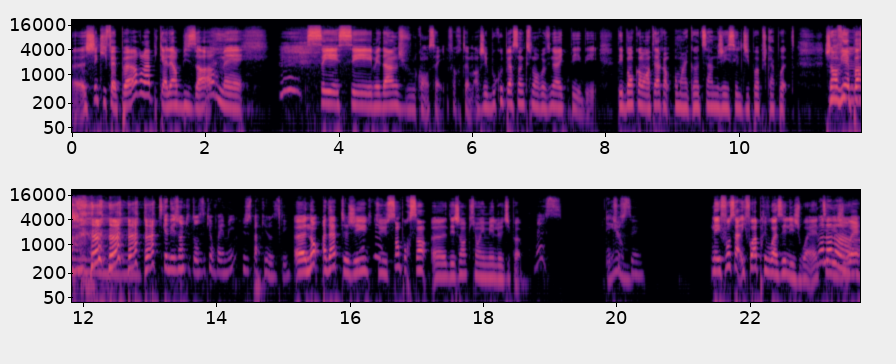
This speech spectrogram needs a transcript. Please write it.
Euh, je sais qu'il fait peur, là, puis qu'il a l'air bizarre, mais c'est, c'est, mesdames, je vous le conseille fortement. J'ai beaucoup de personnes qui sont revenues avec des, des, des bons commentaires comme Oh my god, Sam, j'ai essayé le J-pop, je capote. J'en viens pas. Est-ce qu'il y a des gens qui t'ont dit qu'ils n'ont pas aimé, juste par curiosité euh, Non, à date, j'ai eu du 100% euh, des gens qui ont aimé le J-pop. Nice. Interesting. Mais il faut, ça, il faut apprivoiser les jouets. Non, non, les jouets,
